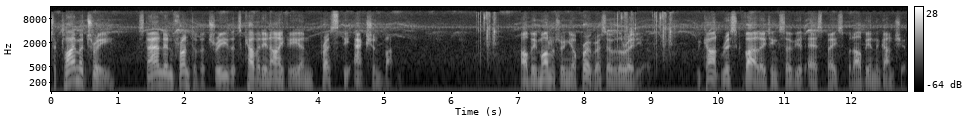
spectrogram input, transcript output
To climb a tree, stand in front of a tree that's covered in ivy and press the action button. I'll be monitoring your progress over the radio. We can't risk violating Soviet airspace, but I'll be in the gunship.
